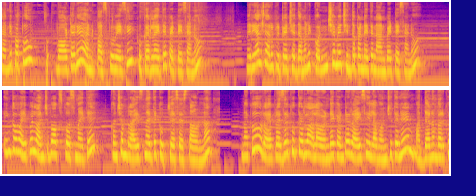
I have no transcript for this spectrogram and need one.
కందిపప్పు వాటర్ అండ్ పసుపు వేసి కుక్కర్లో అయితే పెట్టేశాను. మిరియాల చారు ప్రిపేర్ చేద్దామని కొంచెమే చింతపండు అయితే నానబెట్టేశాను. ఇంకోవైపు లంచ్ బాక్స్ కోసం అయితే కొంచెం రైస్ని అయితే కుక్ చేసేస్తా ఉన్నా. నాకు రై ప్రెషర్ కుక్కర్లో అలా వండే కంటే రైస్ ఇలా వంచితేనే మధ్యాహ్నం వరకు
